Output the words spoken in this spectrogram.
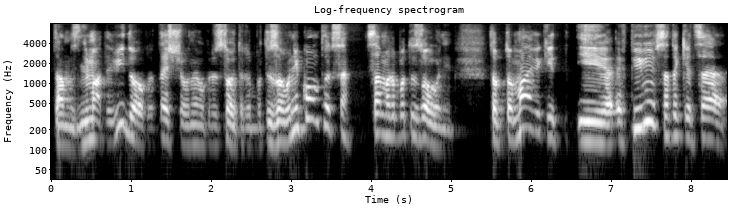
там знімати відео про те, що вони використовують роботизовані комплекси, саме роботизовані. Тобто, Мавіки і FPV все-таки це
